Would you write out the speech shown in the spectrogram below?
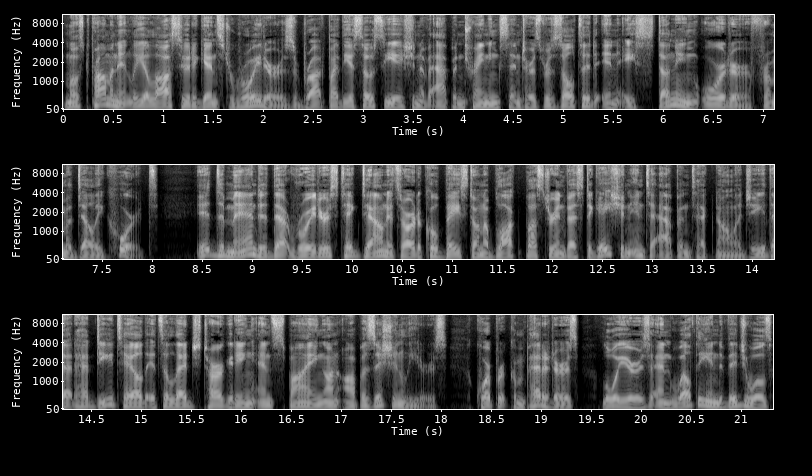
Most prominently, a lawsuit against Reuters brought by the Association of Appin Training Centers resulted in a stunning order from a Delhi court. It demanded that Reuters take down its article based on a blockbuster investigation into Appin technology that had detailed its alleged targeting and spying on opposition leaders, corporate competitors, lawyers, and wealthy individuals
